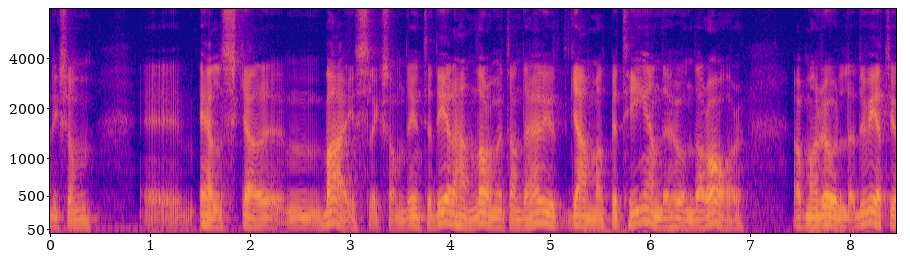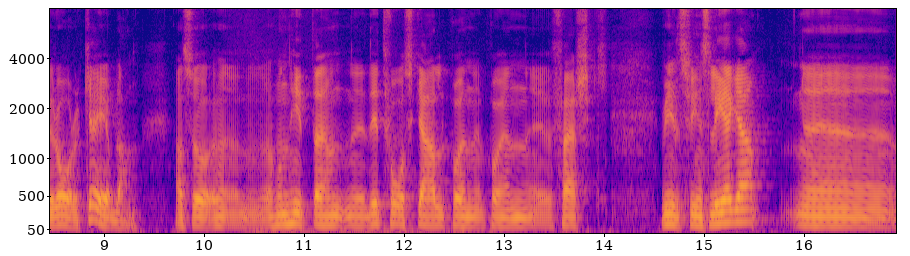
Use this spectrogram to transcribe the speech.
liksom eh, älskar mm, bajs liksom. Det är inte det det handlar om. Utan det här är ju ett gammalt beteende hundar har. Att man rullar. Du vet ju hur orka är ibland. Alltså hon hittar, en, det är två skall på en, på en eh, färsk vildsvinslega. Eh,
